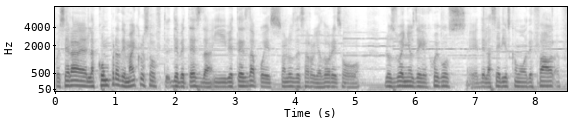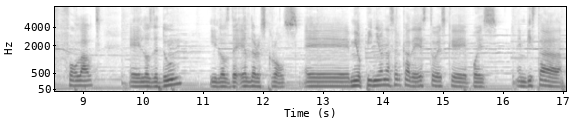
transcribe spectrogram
pues era la compra de Microsoft de Bethesda y Bethesda pues son los desarrolladores o los dueños de juegos eh, de las series como The Fallout, eh, los de Doom y los de Elder Scrolls. Eh, mi opinión acerca de esto es que pues en vista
